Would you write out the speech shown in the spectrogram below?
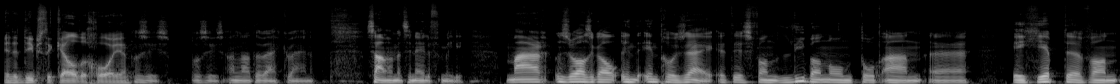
in de diepste kelder gooien. Precies, precies. En laten wegkwijnen. Samen met zijn hele familie. Maar zoals ik al in de intro zei, het is van Libanon tot aan eh, Egypte, van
